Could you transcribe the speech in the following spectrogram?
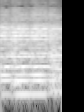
Música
